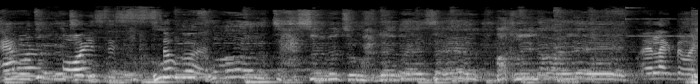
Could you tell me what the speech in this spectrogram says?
Ammor's voice is so good. I like the way.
